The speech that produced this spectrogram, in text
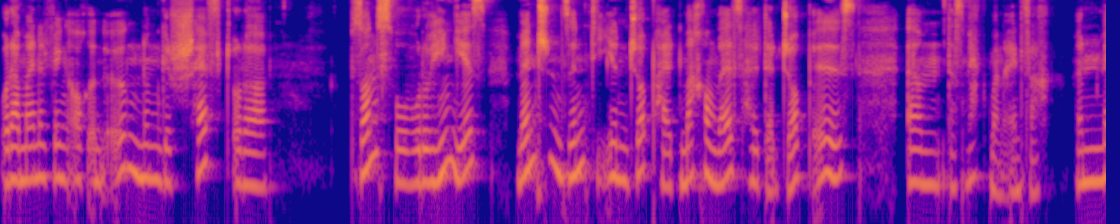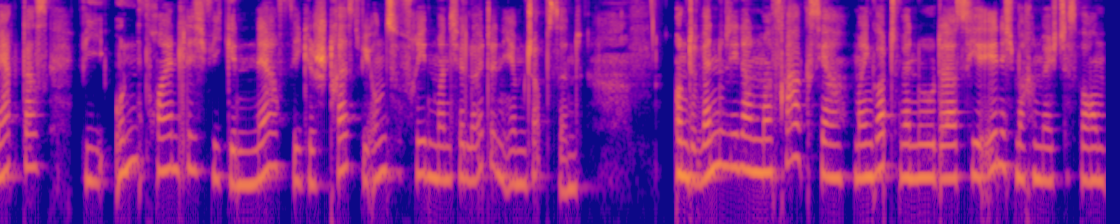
oder meinetwegen auch in irgendeinem Geschäft oder sonst wo, wo du hingehst, Menschen sind, die ihren Job halt machen, weil es halt der Job ist. Ähm, das merkt man einfach. Man merkt das, wie unfreundlich, wie genervt, wie gestresst, wie unzufrieden manche Leute in ihrem Job sind. Und wenn du die dann mal fragst, ja, mein Gott, wenn du das hier eh nicht machen möchtest, warum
